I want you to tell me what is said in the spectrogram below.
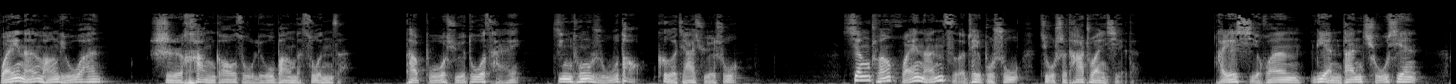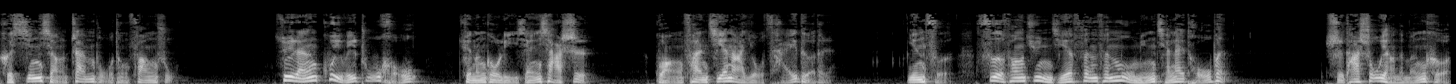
淮南王刘安是汉高祖刘邦的孙子，他博学多才，精通儒道各家学说。相传《淮南子》这部书就是他撰写的。他也喜欢炼丹求仙和星象占卜等方术。虽然贵为诸侯，却能够礼贤下士，广泛接纳有才德的人，因此四方俊杰纷纷慕名前来投奔。使他收养的门客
